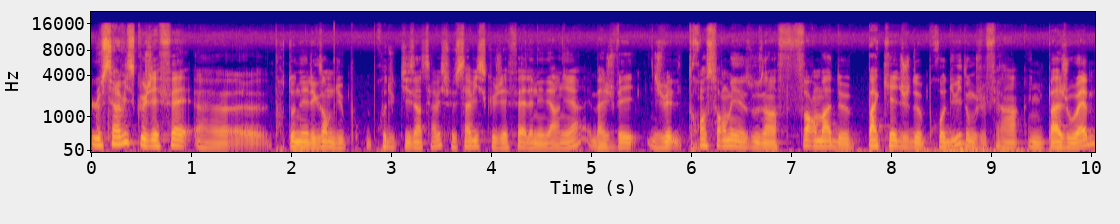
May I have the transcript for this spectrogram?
le service que j'ai fait, euh, pour donner l'exemple du productiser un service, le service que j'ai fait l'année dernière, eh je, vais, je vais le transformer sous un format de package de produits. Donc, je vais faire une page web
